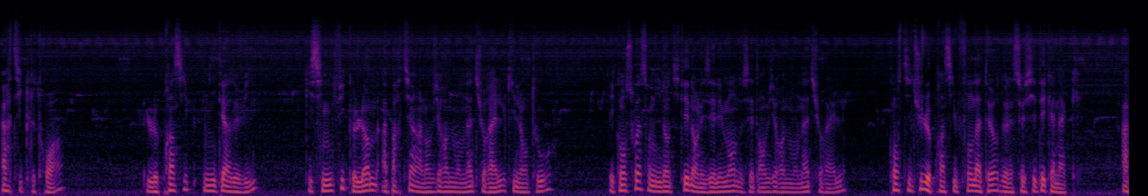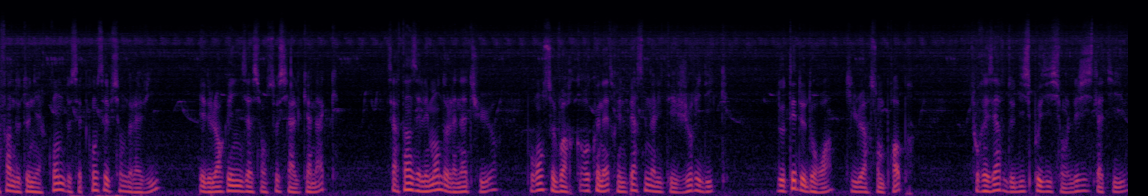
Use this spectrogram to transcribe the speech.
Article 3. Le principe unitaire de vie, qui signifie que l'homme appartient à l'environnement naturel qui l'entoure et conçoit son identité dans les éléments de cet environnement naturel, constitue le principe fondateur de la société kanak. Afin de tenir compte de cette conception de la vie et de l'organisation sociale kanak, certains éléments de la nature pourront se voir reconnaître une personnalité juridique dotée de droits qui lui leur sont propres, sous réserve de dispositions législatives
